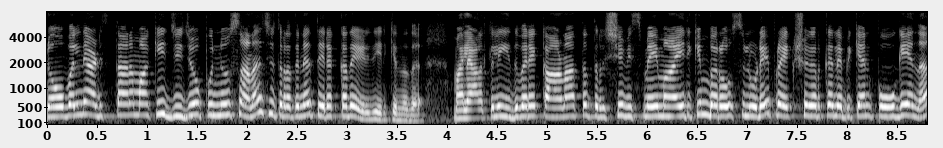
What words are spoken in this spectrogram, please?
നോവലിനെ അടിസ്ഥാനമാക്കി ജിജോ പുന്നൂസാണ് ചിത്രത്തിന് തിരക്കഥ എഴുതിയിരിക്കുന്നത്. മലയാളത്തിൽ ഇതുവരെ കാണാത്ത ദൃശ്യവിസ്മയമായിരിക്കും ബറോസിലൂടെ പ്രേക്ഷകർക്ക് ലഭിക്കാൻ പോകുകയെന്ന്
